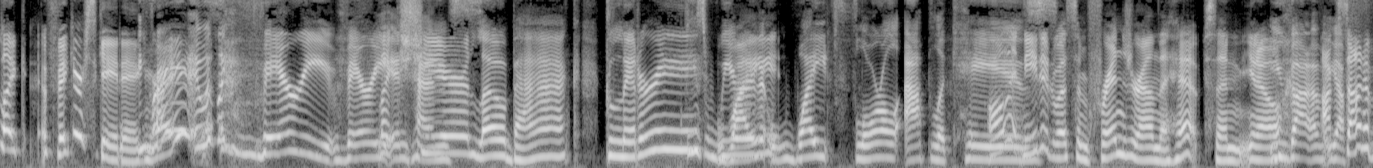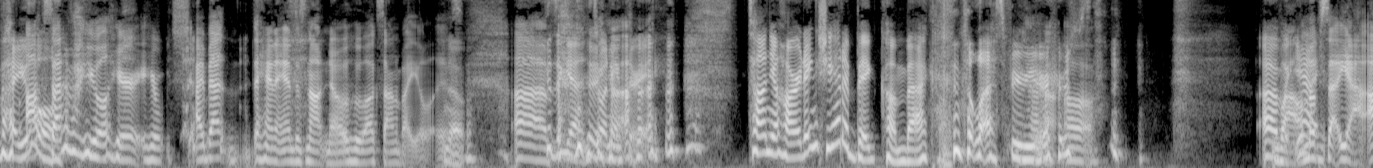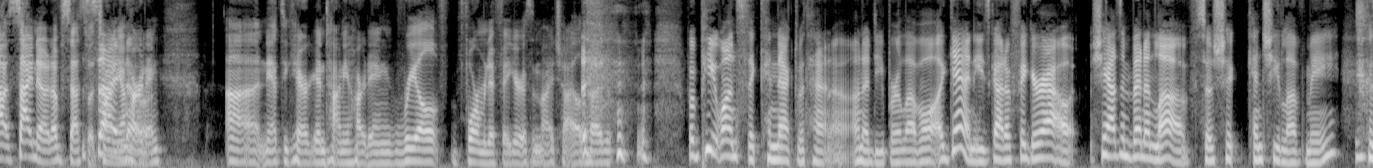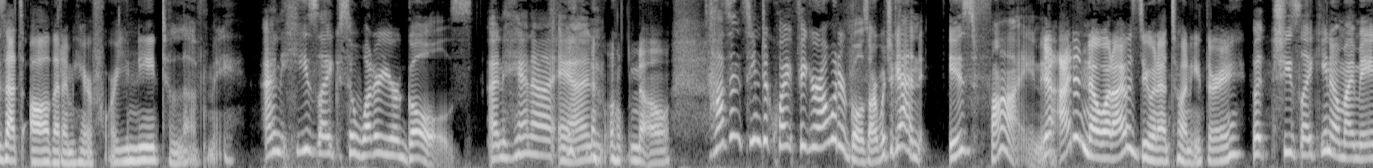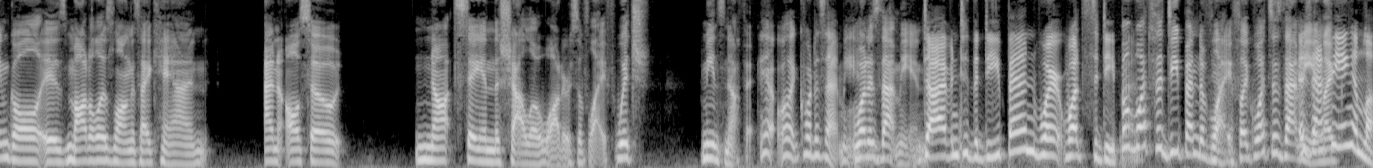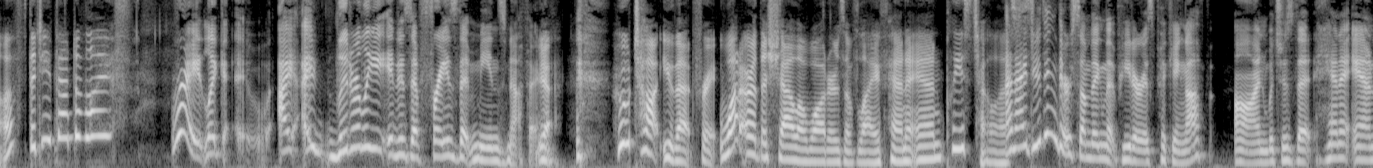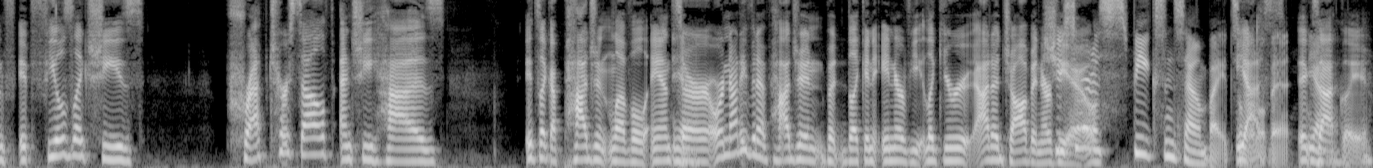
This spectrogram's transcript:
Like figure skating, right? right? It was like very, very like intense. sheer low back, glittery. these weird white. white, floral appliques. All it needed was some fringe around the hips, and you know, you got um, yeah, Oksana Bayul. Oksana Bayul here. Here, I bet Hannah Ann does not know who Oksana Bayul is. No. Um, 'Cause again, 23. Tonya Harding, she had a big comeback in the last few years. Oh, Uh, wow, yeah, I'm upset. Yeah. Uh, side note, obsessed with Side Tonya note. Harding. Uh, Nancy Kerrigan, Tonya Harding, real formative figures in my childhood. But Pete wants to connect with Hannah on a deeper level. Again, he's got to figure out she hasn't been in love, so she, can she love me? Because that's all that I'm here for. You need to love me. and he's like, "So, what are your goals?" And Hannah and Oh no, hasn't seemed to quite figure out what her goals are, which again is fine. yeah, I didn't know what I was doing at 23. But she's like, you know, my main goal is model as long as I can and also not stay in the shallow waters of life, which means nothing. Yeah, well, like what does that mean? What does that mean? dive into the deep end? Where? What's the deep But end? what's the deep end of life? Like, what does that mean? Is that like, being in love? The deep end of life? right? Like, I, I literally, it is a phrase that means nothing. Yeah. Who taught you that phrase? What are the shallow waters of life, Hannah Ann? Please tell us. And I do think there's something that Peter is picking up on, which is that Hannah Ann, it feels like she's prepped herself and she has. It's like a pageant level answer, or not even a pageant, but like an interview. Like you're at a job interview. She sort of speaks in sound bites a yes, little bit. Yeah. Exactly.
